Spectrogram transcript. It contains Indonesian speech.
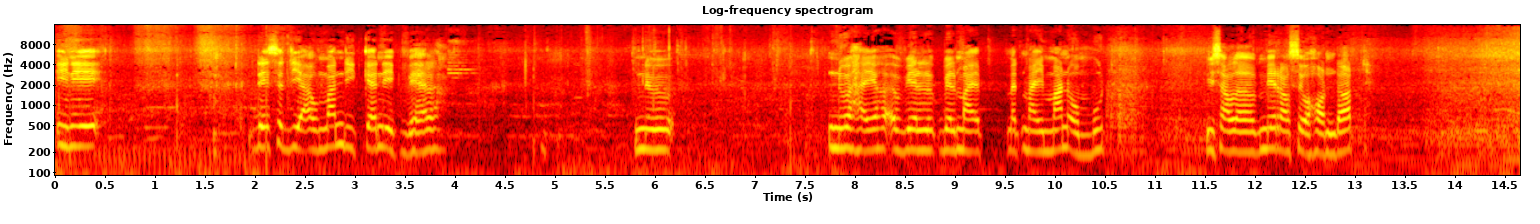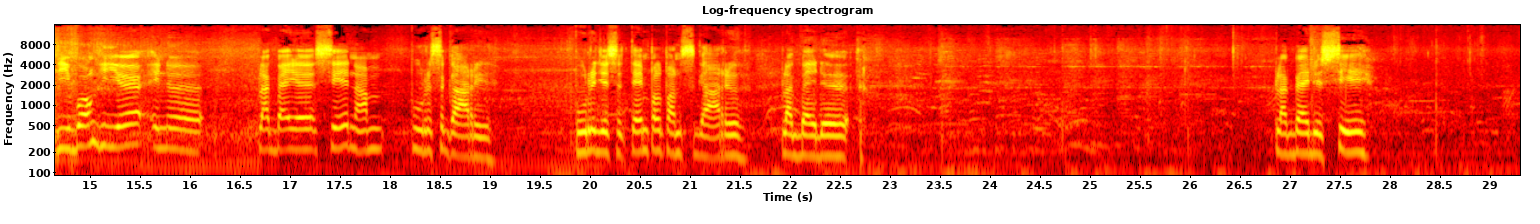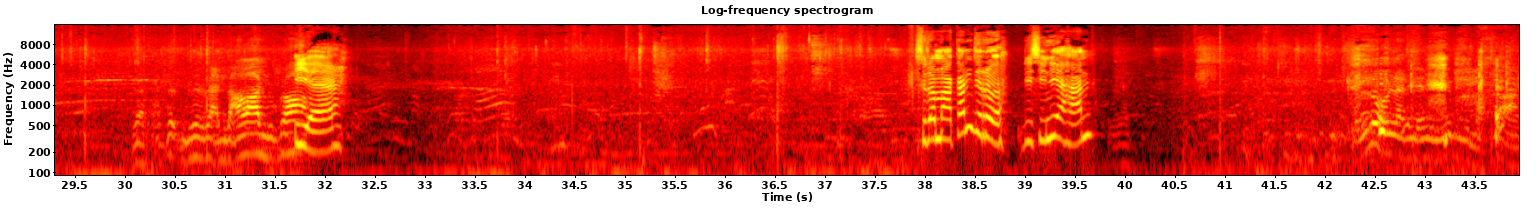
ini desa diauman dikan ikbel nu nu hay bel bel mai mat mai man omut misal mira se hondot di bong hier in de vlakbij se nam pure segare. Pure je se tempel pan segare vlakbij de vlakbij de zee Juga. Iya. Sudah makan jero di sini ya Han? Belum lah dia ini belum makan.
